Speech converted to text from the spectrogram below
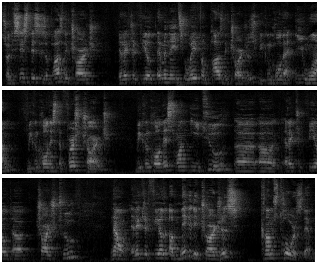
so since this is a positive charge, the electric field emanates away from positive charges. We can call that E1. We can call this the first charge. We can call this one E2, uh, uh, electric field uh, charge 2. Now, electric field of negative charges comes towards them,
